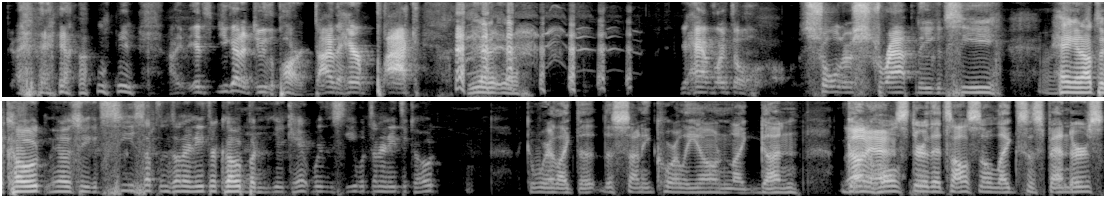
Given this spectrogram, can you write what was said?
I mean, it's you got to do the part. Dye the hair black. You gotta, yeah. you have like the shoulder strap that you can see hanging out the coat. You know, so you can see something's underneath their coat, but you can't really see what's underneath the coat. Could wear like the the Sonny Corleone like gun Oh, gun yeah. holster that's also like suspenders.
